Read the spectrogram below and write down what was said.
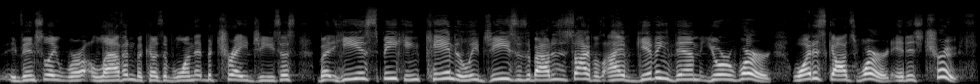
eventually, were 11 because of one that betrayed Jesus. But he is speaking candidly, Jesus, about his disciples. I have given them your word. What is God's word? It is truth.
